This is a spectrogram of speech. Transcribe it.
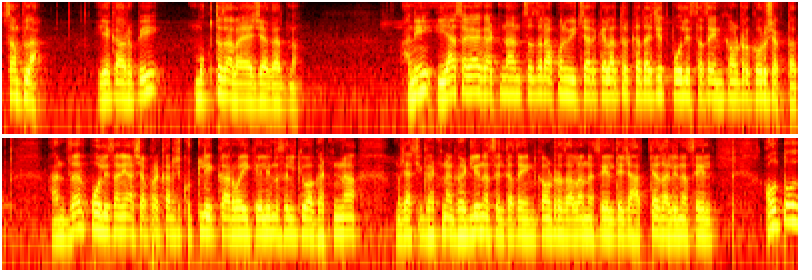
संपला. एक आरोपी मुक्त झाला या जगातनं. आणि या सगळ्या घटनांचा जर आपण विचार केला तर कदाचित पोलीस त्याचा एन्काउंटर करू शकतात. आणि जर पोलिसांनी अशा प्रकारची कुठलीही कारवाई केली नसेल किंवा घटना म्हणजे अशी घटना घडली नसेल त्याचा एन्काउंटर झाला नसेल त्याची हत्या झाली नसेल अहो तो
